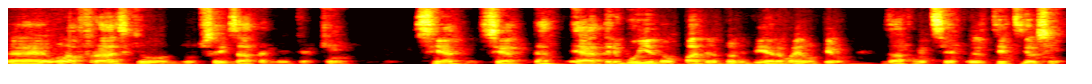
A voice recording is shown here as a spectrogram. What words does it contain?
É uma frase que eu não sei exatamente a quem se é, se é, é atribuída ao padre Antônio Vieira, mas não tenho exatamente certeza disso, diz assim:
